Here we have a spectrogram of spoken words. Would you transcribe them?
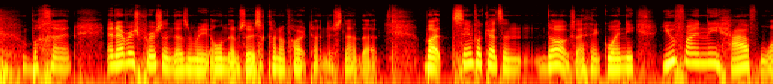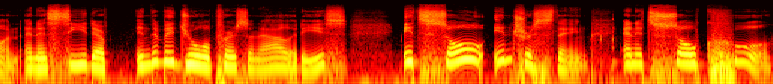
but an average person doesn't really own them so it's kind of hard to understand that. But same for cats and dogs i think when y- you finally have one and then see their individual personalities, it's so interesting and it's so cool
